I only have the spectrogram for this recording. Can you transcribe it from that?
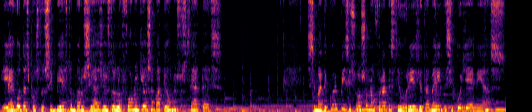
λέγοντας πως το CBS τον παρουσιάζει ως δολοφόνο και ως απαταιώνα στους θεατές. Σημαντικό επίσης όσον αφορά τις θεωρίες για τα μέλη της οικογένειας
